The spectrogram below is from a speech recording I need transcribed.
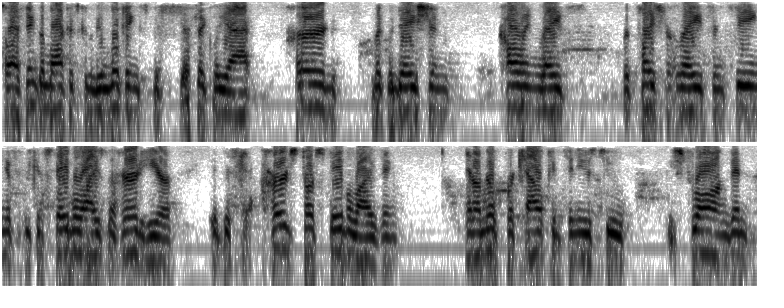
So I think the market's going to be looking specifically at herd liquidation, culling rates, replacement rates, and seeing if we can stabilize the herd here. If this herd starts stabilizing and our milk per cow continues to be strong, then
